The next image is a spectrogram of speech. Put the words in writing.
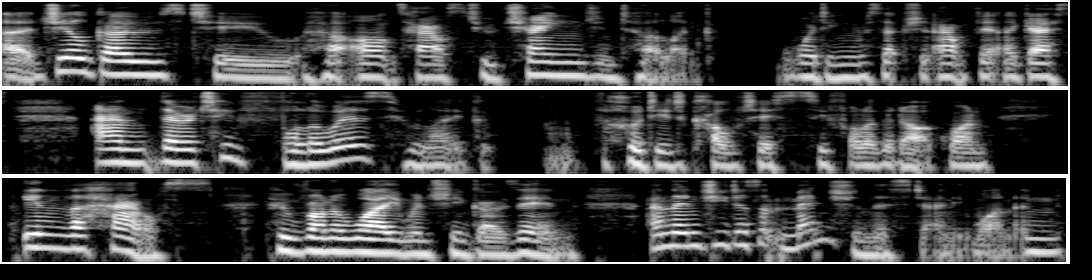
Uh, Jill goes to her aunt's house to change into her like wedding reception outfit, I guess, and there are two followers who are like hooded cultists who follow the Dark One in the house who run away when she goes in. And then she doesn't mention this to anyone. And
